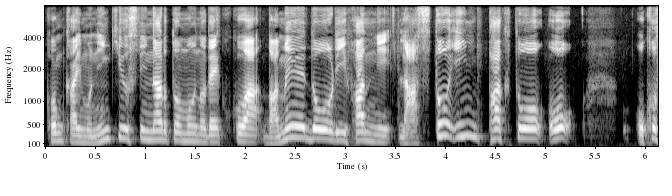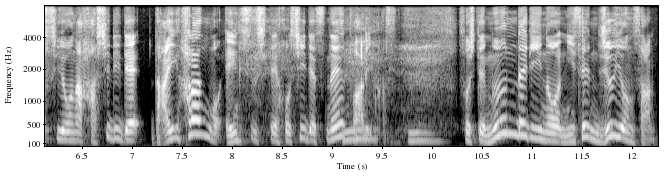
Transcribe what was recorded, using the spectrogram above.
今回も人気薄になると思うのでここは馬名通りファンにラストインパクトを起こすような走りで大波乱を演出してほしいですね、とあります、そしてムーンレディの2014さん。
